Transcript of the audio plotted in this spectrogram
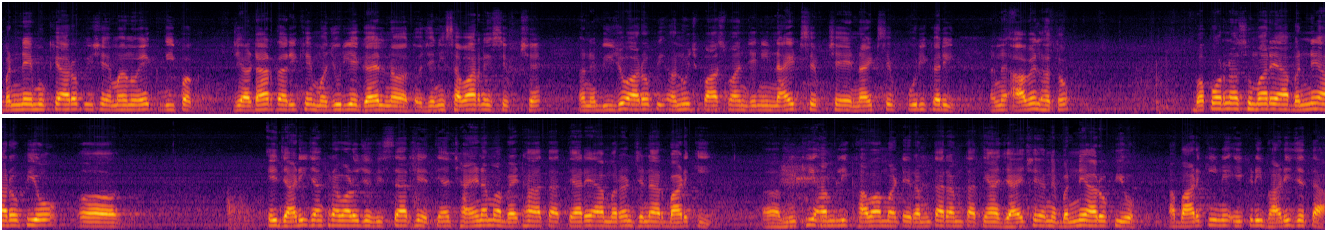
બંને મુખ્ય આરોપી છે. એમાંનો એક દીપક જે અઢાર તારીખે મજૂરીએ ગયેલ ન હતો, જેની સવારની શિફ્ટ છે. અને બીજો આરોપી અનુજ પાસવાન, જેની નાઇટ શિફ્ટ છે, એ નાઇટ શિફ્ટ પૂરી કરી અને આવેલ હતો. બપોરના સુમારે આ બંને આરોપીઓ એ જાડી ઝાંખરાવાળો જે વિસ્તાર છે, ત્યાં છાયણામાં બેઠા હતા. ત્યારે આ મરણ જનાર બાળકી મીઠી આંબલી ખાવા માટે રમતા રમતા ત્યાં જાય છે અને બંને આરોપીઓ આ બાળકીને એકડી ભાડી જતા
